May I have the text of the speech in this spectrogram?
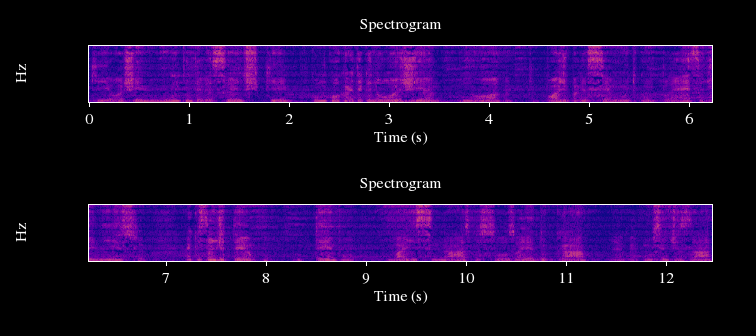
que eu achei muito interessante que, como qualquer tecnologia nova, que pode parecer muito complexa de início, é questão de tempo. O tempo vai ensinar as pessoas, vai educar, né, vai conscientizar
